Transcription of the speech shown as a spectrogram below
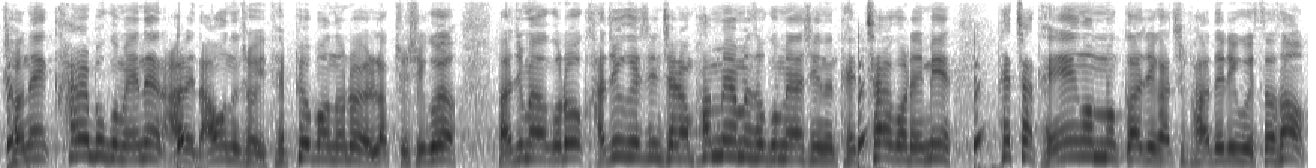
전액 할부 구매는 아래 나오는 저희 대표 번호로 연락 주시고요. 마지막으로 가지고 계신 차량 판매하면서 구매하시는 대차 거래 및 폐차 대행 업무까지 같이 봐드리고 있어서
